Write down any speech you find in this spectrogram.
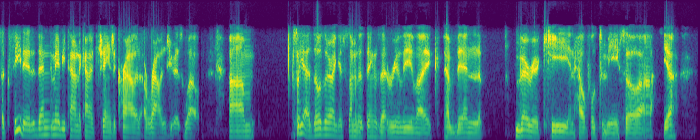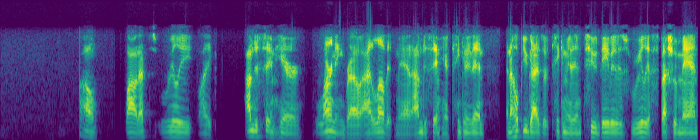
succeeded, then it may be time to kind of change the crowd around you as well. Um, so yeah, those are, I guess, some of the things that really like have been very, very key and helpful to me. So uh, yeah. Oh, wow, that's really like I'm just sitting here learning, bro. I love it, man. I'm just sitting here taking it in, and I hope you guys are taking it in too. David is really a special man,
